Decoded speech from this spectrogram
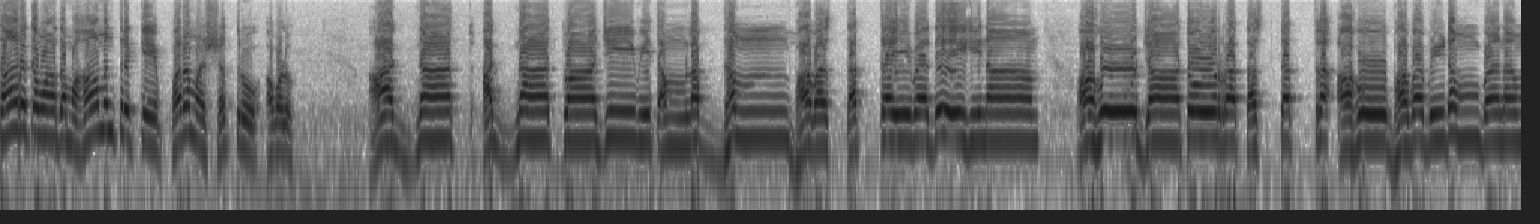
ತಾರಕವಾದ ಮಹಾಮಂತ್ರಕ್ಕೆ ಪರಮ ಶತ್ರು ಅವಳು. ಅಜ್ಞಾತ್ವಾ ಜೀವಿತಂ ಲಬ್ಧಂ ಭವಸ್ತತ್ರೈವ ದೇಹಿನಾ. ಅಹೋ ಜಾತೋ ರತಸ್ತತ್ರ ಅಹೋ ಭವ ವಿಡಂಬನಂ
